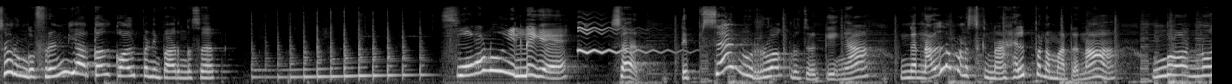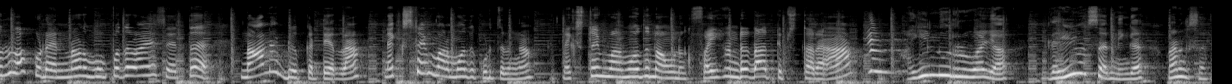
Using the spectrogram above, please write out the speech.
சார் உங்கள் ஃப்ரெண்ட் யாருக்காவது கால் பண்ணி பாருங்க சார். ஃபோனும் இல்லையே. சார் டிப்ஸே நூறுரூவா கொடுத்துருக்கீங்க. உங்கள் நல்ல மனசுக்கு நான் ஹெல்ப் பண்ண மாட்டேன்னா உங்களோட நூறுரூவா கூட என்னோட முப்பது ரூபாயும் சேர்த்து நானே பில் கட்டிடுறேன். நெக்ஸ்ட் டைம் வரும்போது கொடுத்துருங்க. நெக்ஸ்ட் டைம் வரும்போது நான் உனக்கு ஃபைவ் ஹண்ட்ரடாக டிப்ஸ் தரேன். ஐநூறுரூவாயா தெய்வம் சார் நீங்கள் வாங்க சார்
